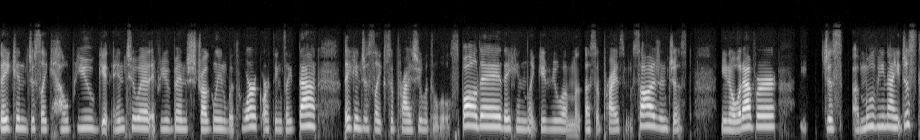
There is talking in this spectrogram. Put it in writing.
they can just like help you get into it. If you've been struggling with work or things like that, they can just like surprise you with a little spa day. They can like give you a, a surprise massage and just, you know, whatever just a movie night, just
